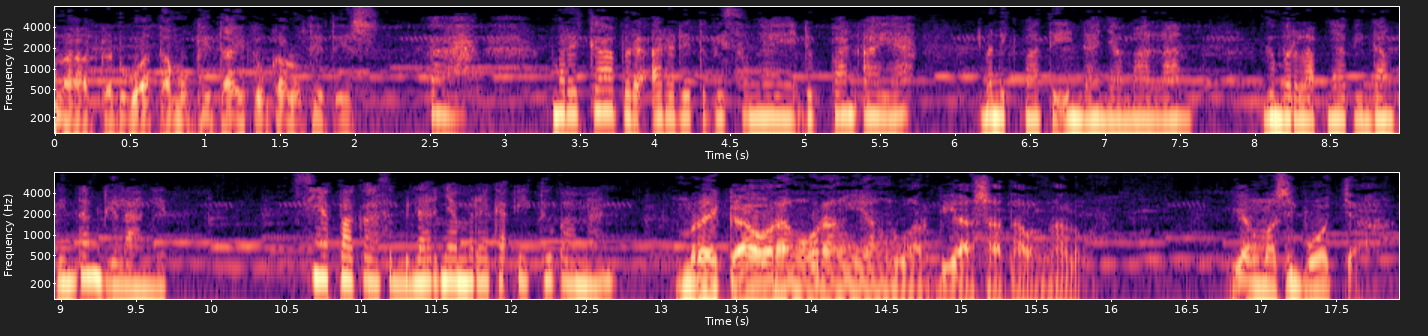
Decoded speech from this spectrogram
Mana kedua tamu kita itu, Galutitis? Ah, mereka berada di tepi sungai depan, Ayah, menikmati indahnya malam, gemerlapnya bintang-bintang di langit. Siapakah sebenarnya mereka itu, Paman? Mereka orang-orang yang luar biasa, Tawang Alun. Yang masih bocah.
